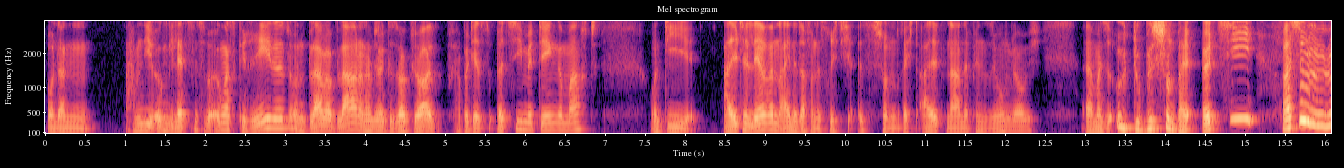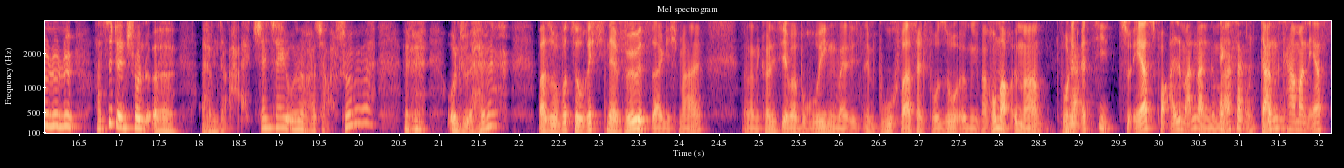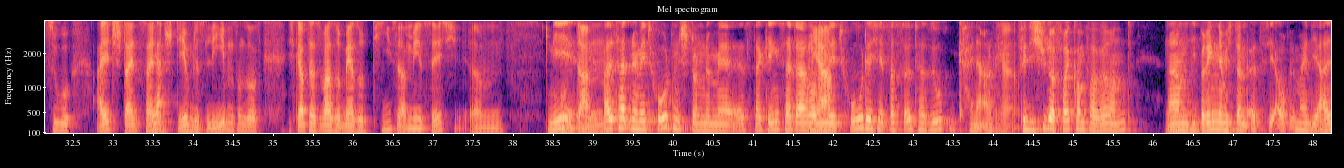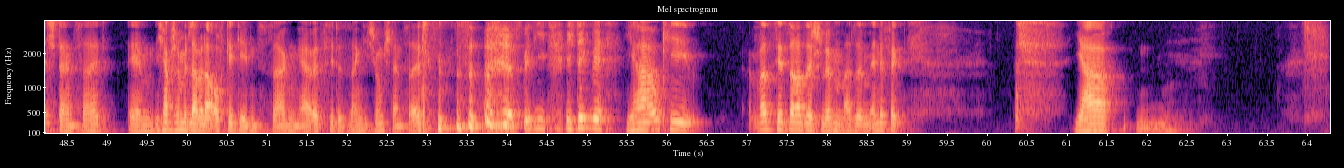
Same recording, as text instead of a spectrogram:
und dann haben die irgendwie letztens über irgendwas geredet und bla bla bla. Und dann haben sie halt gesagt, ja, ich habe halt jetzt Ötzi mit denen gemacht. Und die alte Lehrerin, eine davon ist richtig, ist schon recht alt, nah an der Pension, glaube ich, äh, meinte so, oh, du bist schon bei Ötzi? Hast du, hast du denn schon, äh, ähm, Altsteinzeit oder hast du auch schon mal? Und äh, war so, wurde so richtig nervös, sag ich mal. Und dann konnte ich sie aber beruhigen, weil im Buch war es halt so irgendwie, warum auch immer, wurde ja. Ötzi zuerst vor allem anderen gemacht. Exakt, und dann kam man erst zu Altsteinzeit, ja. Entstehung des Lebens und sowas. Ich glaube, das war so mehr so teasermäßig. Ähm, nee, weil es halt eine Methodenstunde mehr ist. Da ging es halt darum, ja. methodisch etwas zu untersuchen. Keine Ahnung. Für die Schüler vollkommen verwirrend. Ähm, mhm. Ähm, die bringen nämlich dann Ötzi auch immer in die Altsteinzeit. Ähm, ich habe schon mittlerweile aufgegeben zu sagen, ja, Ötzi, das ist eigentlich Jungsteinzeit. so, für die, ich denke mir, ja, okay, was ist jetzt daran so schlimm? Also im Endeffekt, ja.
